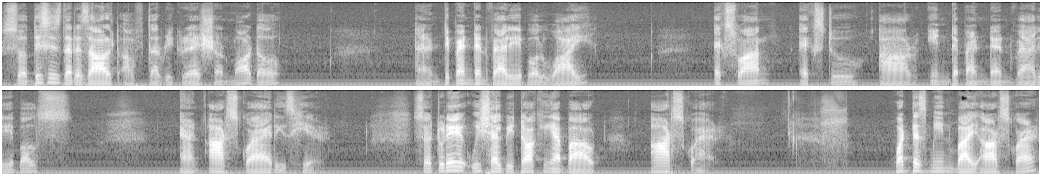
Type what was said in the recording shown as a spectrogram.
So this is the result of the regression model. And dependent variable y x1 x2 are independent variables. And r square is here so today we shall be talking about r square. What does mean by r square?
